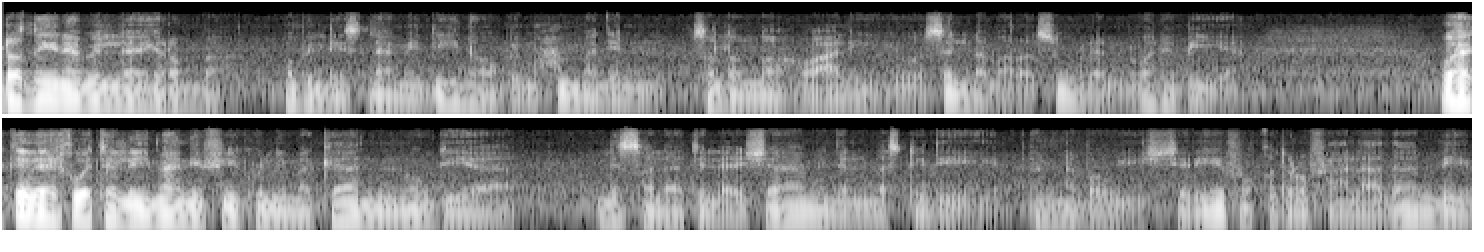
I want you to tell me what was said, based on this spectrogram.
رضينا بالله ربا وبالإسلام دينا وبمحمد صلى الله عليه وسلم رسولا ونبيا. وهكذا إخوة الإيمان في كل مكان نودي لصلاة العشاء من المسجد النبوي الشريف وقد رفع الأذان به-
